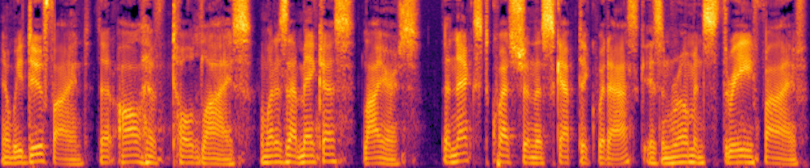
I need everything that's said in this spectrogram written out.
And we do find that all have told lies. And what does that make us? Liars. The next question the skeptic would ask is in Romans 3 5.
